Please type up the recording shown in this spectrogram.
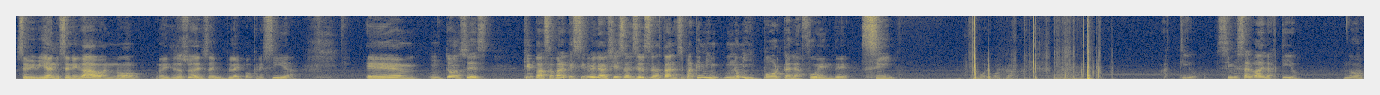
se vivían y se negaban, ¿no? Eso es la hipocresía. Eh, entonces, ¿qué pasa? ¿Para qué sirve la belleza? ¿para qué no me importa la fuente si... Vuelvo acá. Hastío. Si me salva del hastío. ¿No?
